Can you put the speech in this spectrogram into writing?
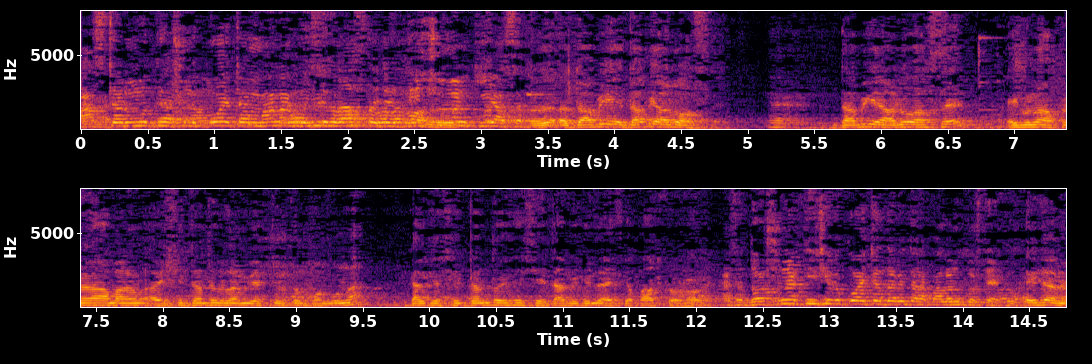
পাঁচটার মধ্যে আসলে কয়টা মানা হয়েছে দৃশ্যমান কি আছে? দাবি দাবি আরও আছে। হ্যাঁ। দাবি আরও আছে। এগুলো আপনারা আমার এই সিদ্ধান্তগুলো আমি ব্যক্তিগত বলব না। কালকে সিদ্ধান্ত হয়েছে সেই দাবিগুলো আজকে পাঠ করা হবে। আচ্ছা দর্শনার্থী হিসেবে কয়টা দাবি তারা পালন করতে এখন? এটা আমি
